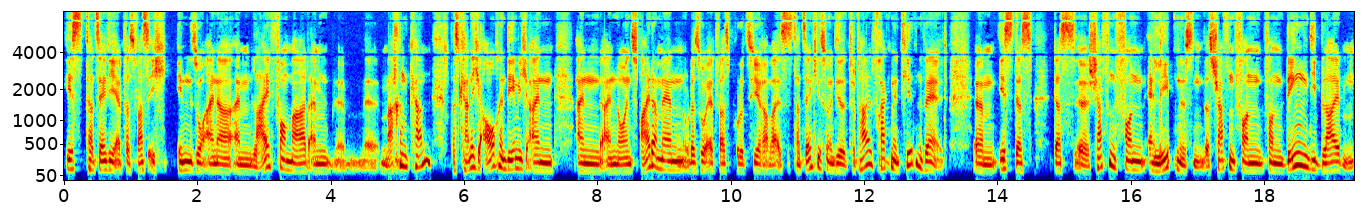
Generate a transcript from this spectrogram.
ist tatsächlich etwas, was ich in so einer einem Live-Format einem äh, machen kann. Das kann ich auch, indem ich einen einen, einen neuen Spider-Man oder so etwas produziere. Aber es ist tatsächlich so in dieser total fragmentierten Welt ähm, ist das das äh, Schaffen von Erlebnissen, das Schaffen von von Dingen, die bleiben.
